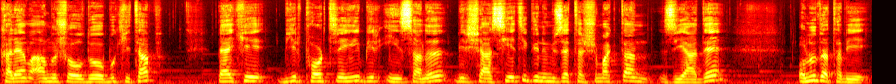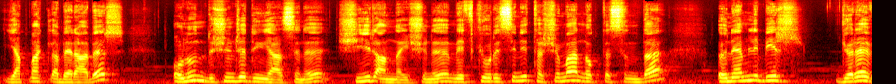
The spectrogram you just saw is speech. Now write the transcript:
kalem almış olduğu bu kitap belki bir portreyi, bir insanı, bir şahsiyeti günümüze taşımaktan ziyade onu da tabii yapmakla beraber onun düşünce dünyasını, şiir anlayışını, mefkuresini taşıma noktasında önemli bir görev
